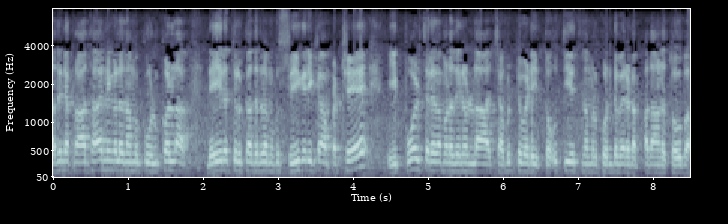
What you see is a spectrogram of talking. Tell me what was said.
അതിന്റെ പ്രാധാന്യങ്ങൾ നമുക്ക് ഉൾക്കൊള്ളാം. ലൈലത്തുൽ ഖദർ നമുക്ക് സ്വീകരിക്കാം. പക്ഷേ ഇപ്പോൾ തന്നെ നമ്മൾ അതിനുള്ള ചവിട്ടുപടി തൗത്തിയത്ത് നമ്മൾ കൊണ്ടുവരണം. അതാണ് തൗബ.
